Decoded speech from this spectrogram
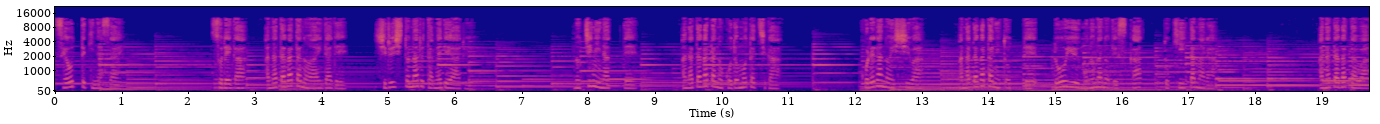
背負ってきなさい。それがあなた方の間で印となるためである。後になってあなた方の子供たちが、これらの石はあなた方にとってどういうものなのですか？と聞いたなら、あなた方は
